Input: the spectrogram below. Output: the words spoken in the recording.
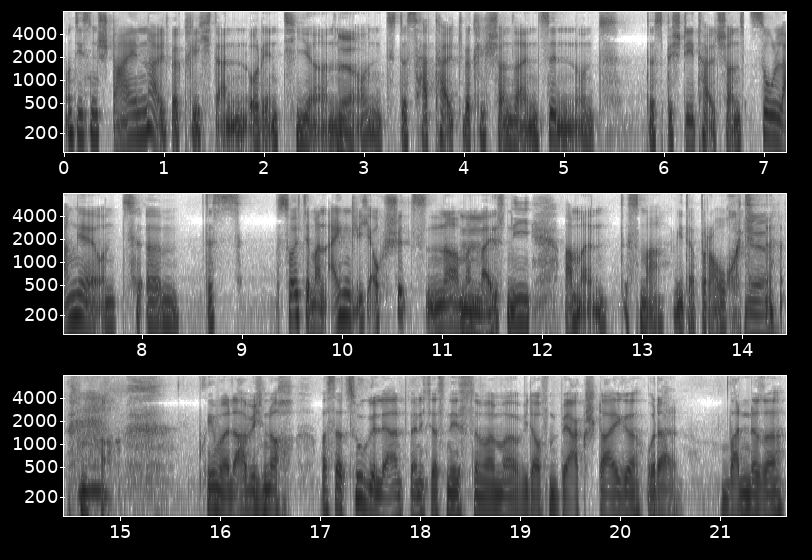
und diesen Stein halt wirklich dann orientieren. Ja. Und das hat halt wirklich schon seinen Sinn und das besteht halt schon so lange und ähm, das sollte man eigentlich auch schützen. Ne? Man mhm. weiß nie, wann man das mal wieder braucht. Ja, genau. Prima, da habe ich noch was dazugelernt, wenn ich das nächste Mal mal wieder auf den Berg steige oder wandere,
